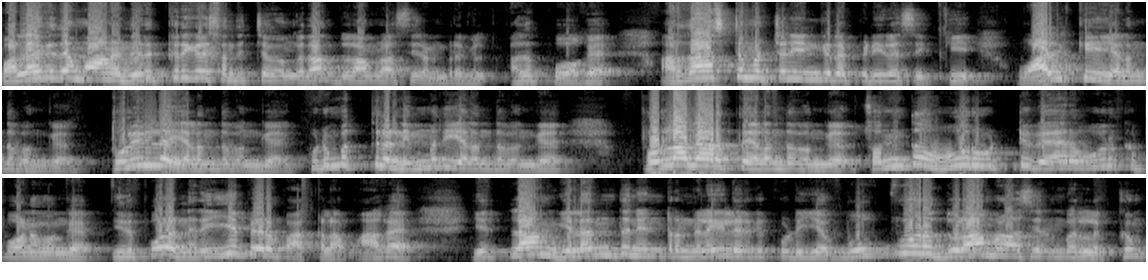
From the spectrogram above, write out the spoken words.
பலவிதமான நெருக்கடிகளை சந்தித்தவங்க தான் துலாம் ராசி நண்பர்கள். அது போக அர்தாஷ்டமச்சனி என்கிற பிடியில சிக்கி வாழ்க்கையை இழந்தவங்க தொழிலில் இழந்தவங்க குடும்பத்தில் நிம்மதி இழந்தவங்க பொருளாதாரத்தை இழந்தவங்க சொந்த ஊர் விட்டு வேற ஊருக்கு போனவங்க இது போல நிறைய பேரை பார்க்கலாம். ஆக எல்லாம் இழந்து நின்ற நிலையில் இருக்கக்கூடிய ஒவ்வொரு துலாம் ராசி நண்பர்களுக்கும்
